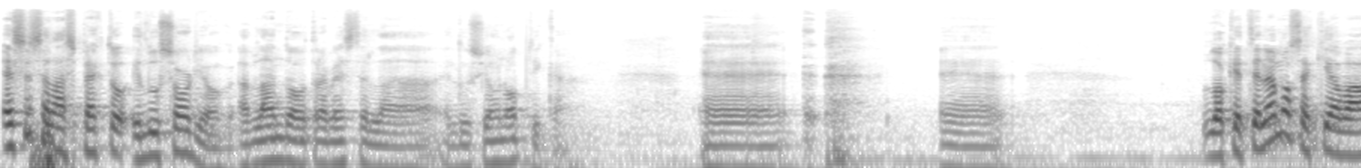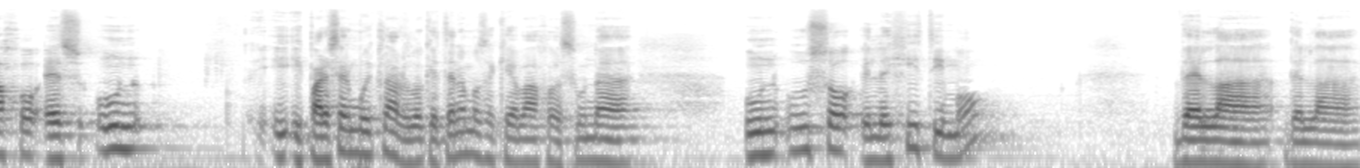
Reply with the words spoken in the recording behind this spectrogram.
Ese es el aspecto ilusorio, hablando otra vez de la ilusión óptica. Eh, eh, lo que tenemos aquí abajo es un, y, para ser muy claro, lo que tenemos aquí abajo es una, un uso ilegítimo de la, de la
